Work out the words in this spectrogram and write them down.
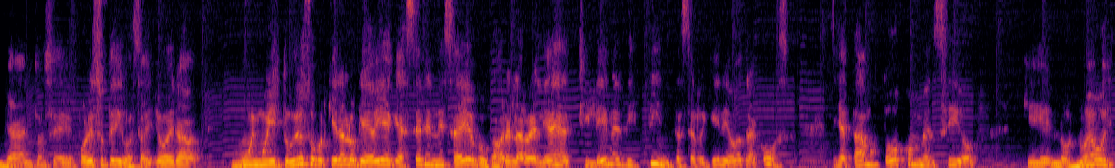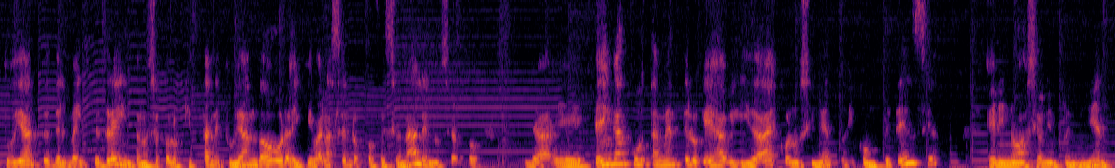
Ya, entonces, por eso te digo, o sea, yo era muy, muy estudioso porque era lo que había que hacer en esa época. Ahora la realidad chilena es distinta, se requiere otra cosa ya estábamos todos convencidos que los nuevos estudiantes del 2030, ¿no es cierto?, los que están estudiando ahora y que van a ser los profesionales, ¿no es cierto?, ya eh, tengan justamente lo que es habilidades, conocimientos y competencias en innovación y emprendimiento.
